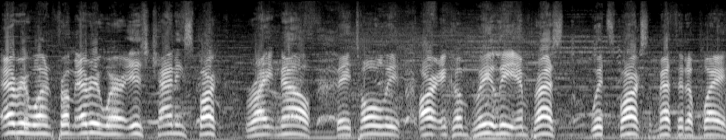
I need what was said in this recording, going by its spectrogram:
Everyone from everywhere is chanting Spark right now. They totally are completely impressed with Spark's method of play.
